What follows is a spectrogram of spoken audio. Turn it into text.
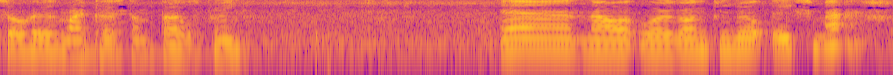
so here's my custom title screen. And now we're going to do a smash.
